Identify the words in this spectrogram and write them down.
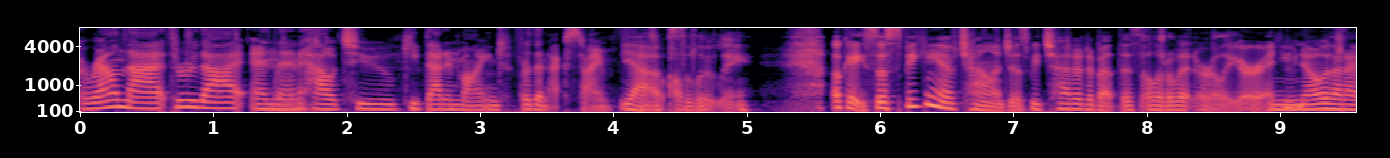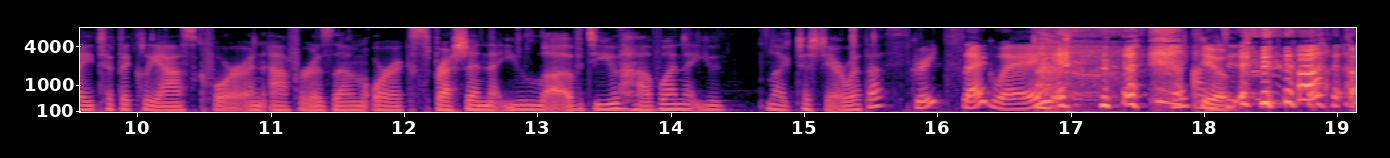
around that through that and right. then how to keep that in mind for the next time yeah well. absolutely Okay, so speaking of challenges, we chatted about this a little bit earlier, and you mm-hmm. know that I typically ask for an aphorism or expression that you love. Do you have one that you'd like to share with us? Great segue. Thank you. I do.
